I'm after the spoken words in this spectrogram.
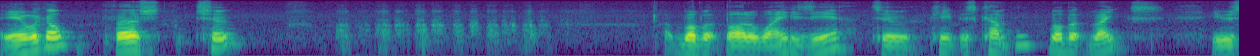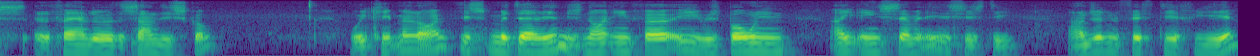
here we go. First two. Robert, by the way, is here to keep us company. Robert Raikes. He was the founder of the Sunday School. We keep him alive. This medallion is 1930. He was born in 1870. This is the 150th year.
